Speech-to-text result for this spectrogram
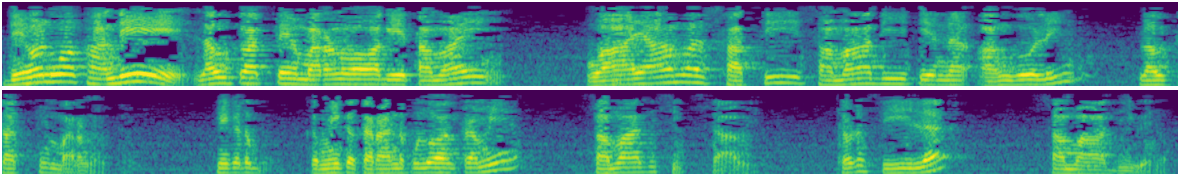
දෙවනුව කඳේ ලෞකිකත්වයේ මරණවා වගේ තමයි වායාම සති සමාධි කියන අංග වලින් ලෞකිකත්වයේ මරණය. මේකට මේක කරන්න පුළුවන් ක්‍රමය සමාධි ශික්ෂාවයි. එතකොට සීල සමාධි වෙනවා.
